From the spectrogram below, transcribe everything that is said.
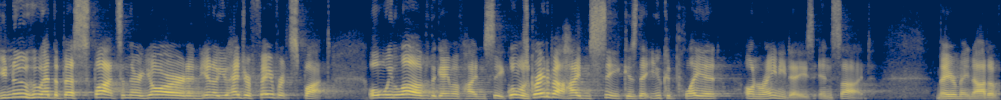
you knew who had the best spots in their yard and you know you had your favorite spot. Well, we loved the game of hide and seek. What was great about hide and seek is that you could play it on rainy days inside may or may not have,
